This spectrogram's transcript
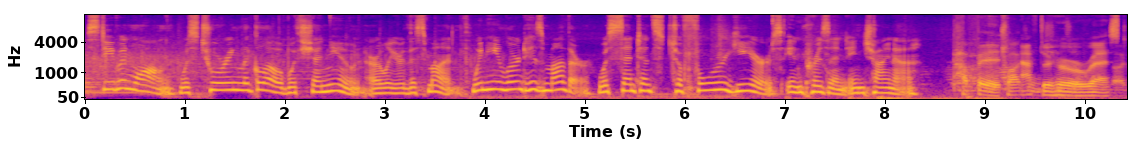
Stephen Wong was touring the globe with Shen Yun earlier this month when he learned his mother was sentenced to four years in prison in China. After her arrest,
